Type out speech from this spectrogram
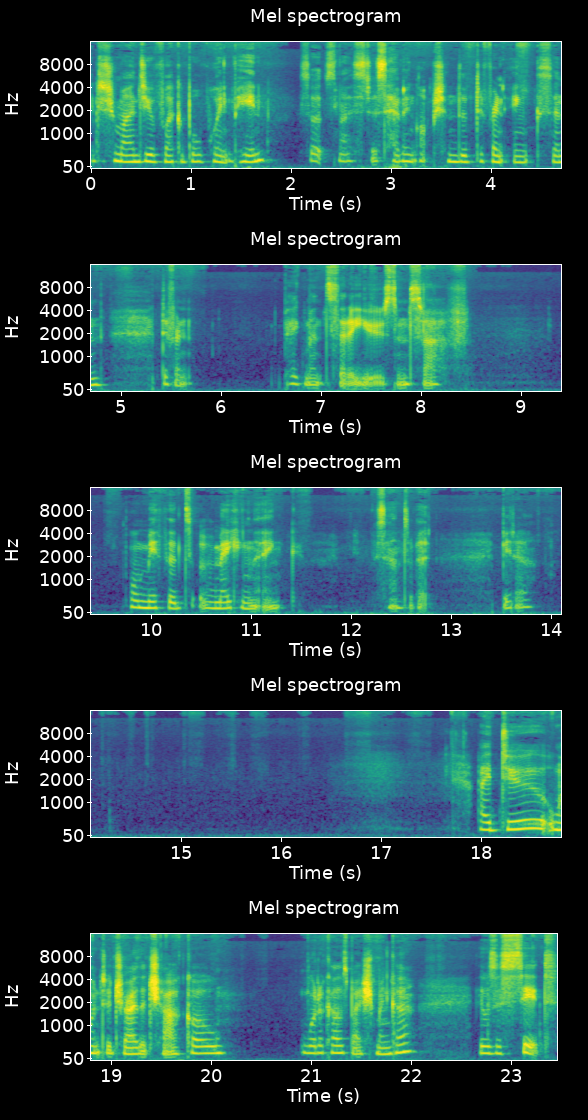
it just reminds you of like a ballpoint pen. So it's nice just having options of different inks and different pigments that are used and stuff. Or methods of making the ink. Sounds a bit better. I do want to try the charcoal watercolors by Schmincke. There was a set,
